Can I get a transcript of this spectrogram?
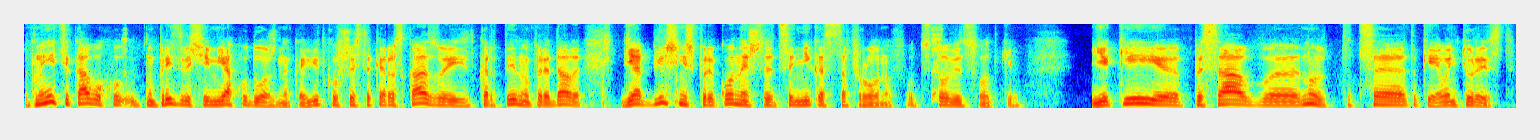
От мені цікаво ху- ну, прізвище ім'я художника. Вітков щось таке розказує, і картину передали. Я більш ніж переконаний, що це Нікас Сафронов, от 100%. Який е, писав, е, ну, це такий авантюрист.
